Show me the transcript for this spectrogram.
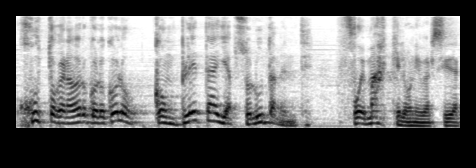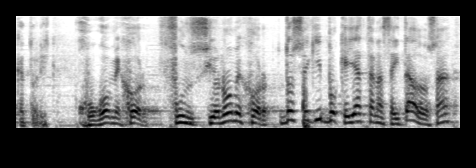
justo ganador Colo Colo, completa y absolutamente fue más que la Universidad Católica. Jugó mejor, funcionó mejor. Dos equipos que ya están aceitados, ¿ah?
